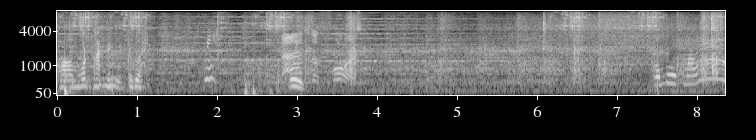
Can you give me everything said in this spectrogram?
พอมดมาหนึ่งตัว นี่ That's the fort. ก็บุกมาแล้ว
